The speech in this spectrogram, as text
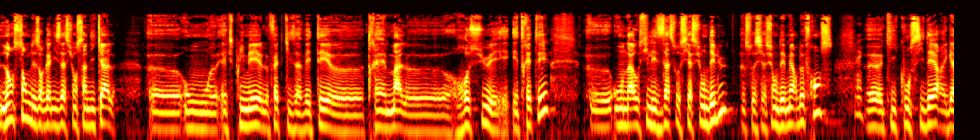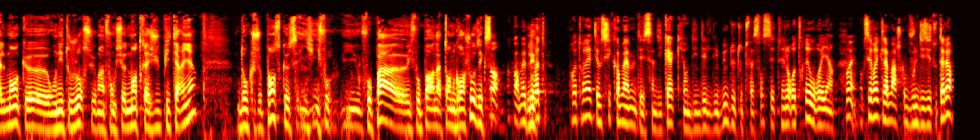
L'ensemble des organisations syndicales ont exprimé le fait qu'ils avaient été très mal reçus et, et traités. Euh, on a aussi les associations d'élus, l'association des maires de France, Oui. euh, qui considèrent également qu'on est toujours sur un fonctionnement très jupitérien. Donc je pense que c'est- il faut, il faut pas, euh, il faut pas en attendre grand chose et que ça- Bon, d'accord, mais les- pour être, pour être honnête, il y a aussi quand même des syndicats qui ont dit dès le début que de toute façon c'était le retrait ou rien. Ouais. Donc c'est vrai que la marge, comme vous le disiez tout à l'heure,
